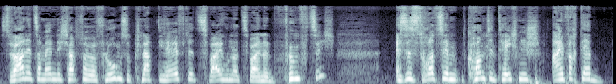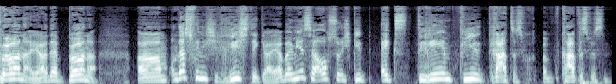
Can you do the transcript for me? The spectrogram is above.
Es waren jetzt am Ende, ich habe es mal überflogen, so knapp die Hälfte, 200, 250. Es ist trotzdem content-technisch einfach der Burner, ja, der Burner. Ähm, und das finde ich richtig geil. Ja, bei mir ist ja auch so, ich gebe extrem viel gratis, äh, Gratiswissen.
